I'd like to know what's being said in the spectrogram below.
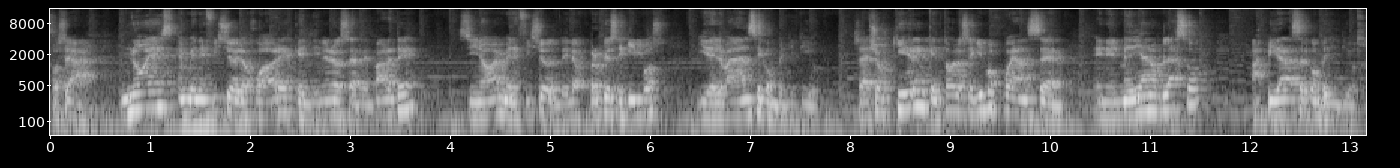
O sea, no es en beneficio de los jugadores que el dinero se reparte, sino en beneficio de los propios equipos y del balance competitivo. O sea, ellos quieren que todos los equipos puedan ser, en el mediano plazo, aspirar a ser competitivos.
